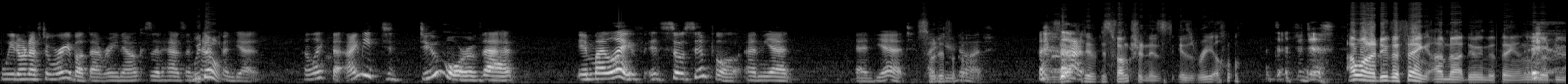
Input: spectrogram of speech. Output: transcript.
We don't have to worry about that right now because it hasn't We don't. happened yet. I like that. I need to do more of that in my life. It's so simple, and yet, and yet, So I difficult. do not. executive dysfunction is is real. I want to do the thing. I'm not doing the thing. I'm gonna go do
